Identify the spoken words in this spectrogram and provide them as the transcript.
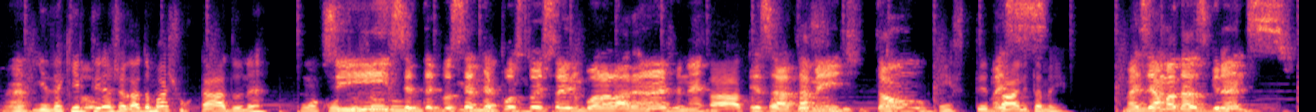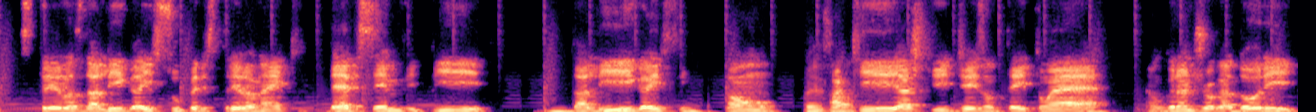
Né? E ainda que ele teria jogado machucado, né? Com a Sim, no, você, você até né? postou isso aí no Bola Laranja, né? Exato, Exatamente. Então. Tem esse detalhe mas, também. Mas é uma das grandes estrelas da liga aí, super estrela, né? Que deve ser MVP da liga, enfim. Então, Exato. aqui acho que Jason Tatum é, é um grande jogador e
